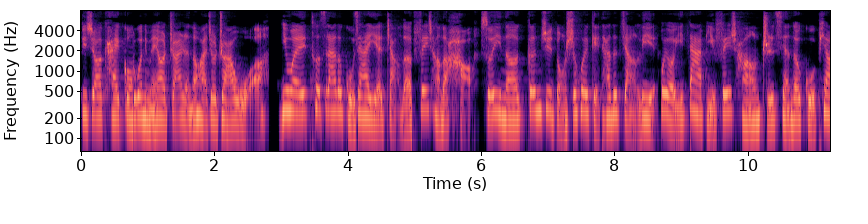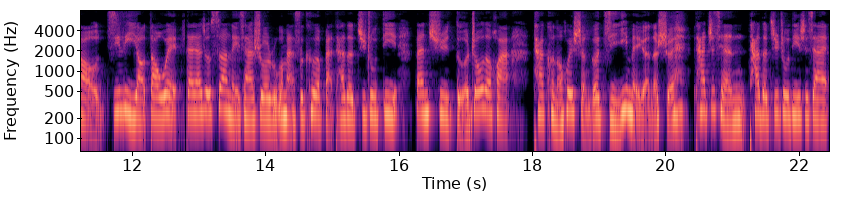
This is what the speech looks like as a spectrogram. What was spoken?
必须要开工，如果你们要抓人的话，就抓我。因为特斯拉的股价也涨得非常的好，所以呢，根据董事会给他的奖励，会有一大笔非常值钱的股票激励要到位。大家就算了一下，说如果马斯克把他的居住地搬去德州的话，他可能会省个几亿美元的税。他之前他的居住地是在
